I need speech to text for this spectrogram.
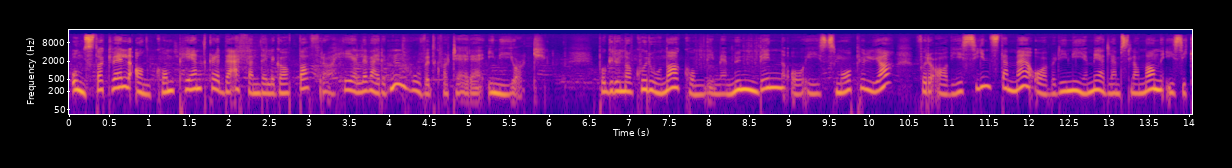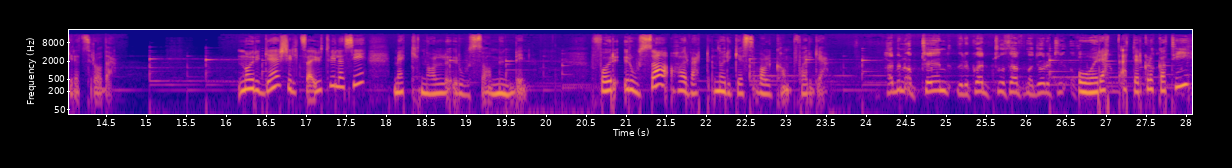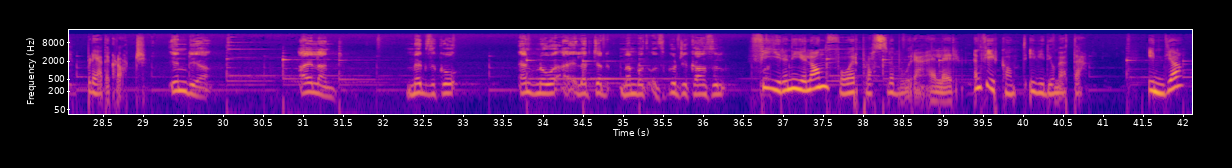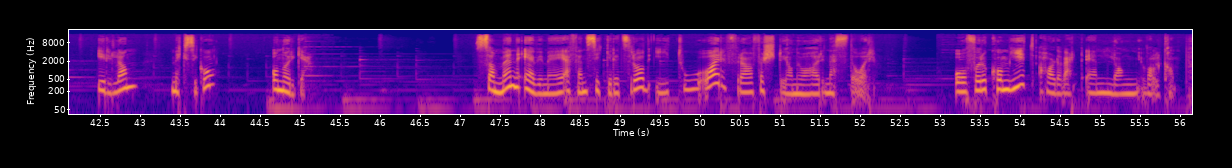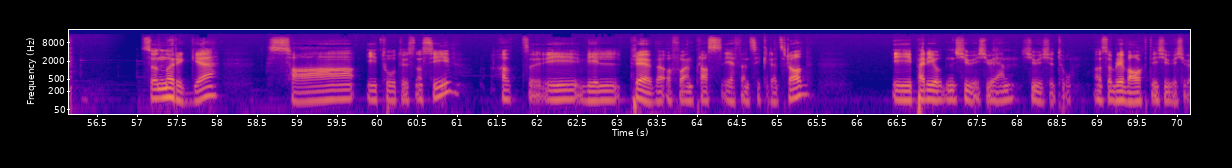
Onsdag kveld ankom pent kledde FN-delegater fra hele verden hovedkvarteret i New York. Pga. korona kom de med munnbind og i små puljer for å avgi sin stemme over de nye medlemslandene i Sikkerhetsrådet. Norge skilte seg ut, vil jeg si, med knall rosa munnbind. For rosa har vært Norges valgkampfarge. Og rett etter klokka ti ble det klart. India, Ireland, Mexico Fire nye land får plass ved bordet, eller en firkant i videomøtet. India, Irland, Mexico og Norge. Sammen er vi med i FNs sikkerhetsråd i to år, fra 1.1 neste år. Og for å komme hit har det vært en lang valgkamp. Så Norge sa i 2007 at vi vil prøve å få en plass i FNs sikkerhetsråd i perioden 2021-2022. Altså bli valgt i 2020.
